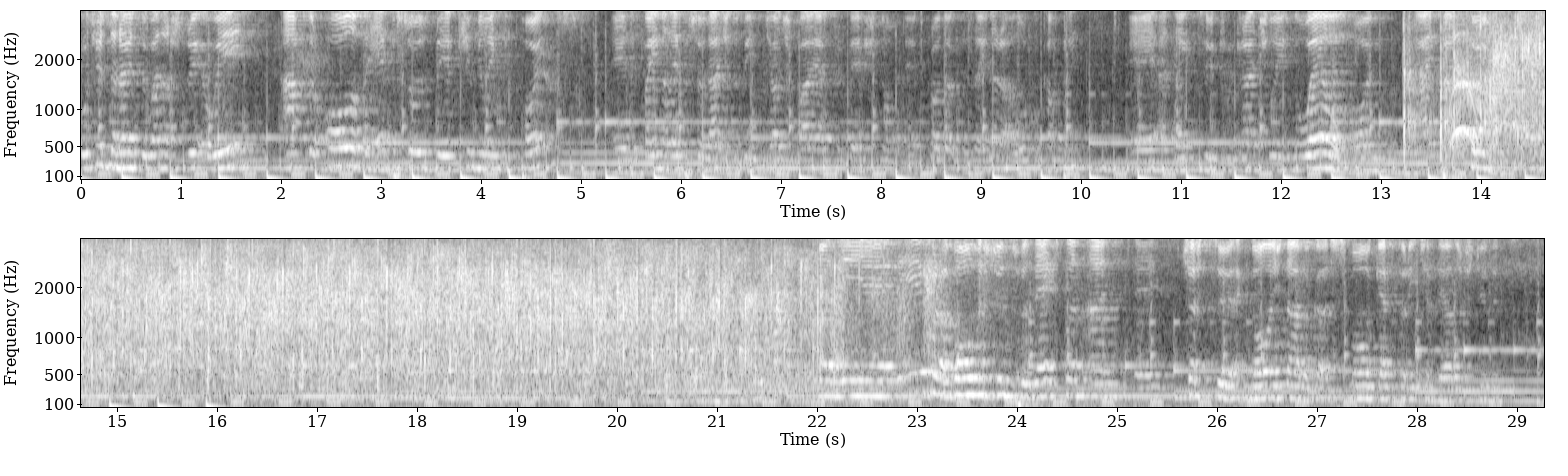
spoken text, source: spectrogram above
We'll just announce the winner straight away. After all of the episodes, the accumulated points, uh, the final episode actually being judged by a professional uh, product designer at a local company. Uh, I'd like to congratulate Noel on the iPad 2. But the, uh, the effort of all the students was excellent, and uh, just to acknowledge that, we've got a small gift for each of the other students.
